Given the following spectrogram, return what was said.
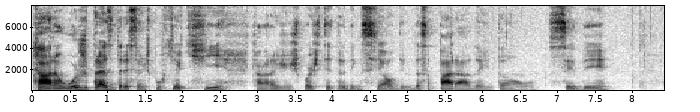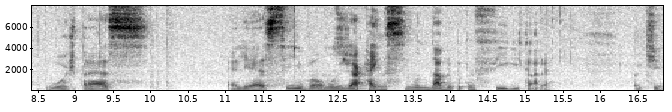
Cara, WordPress é interessante porque aqui, cara, a gente pode ter credencial dentro dessa parada. Então, CD, WordPress, ls e vamos já cair em cima do wp-config, cara. Aqui,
